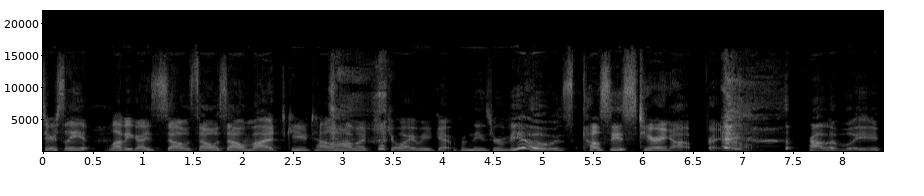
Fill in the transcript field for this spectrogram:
seriously love you guys so so so much. Can you tell how much joy we get from these reviews? Kelsey's tearing up right now. Probably.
